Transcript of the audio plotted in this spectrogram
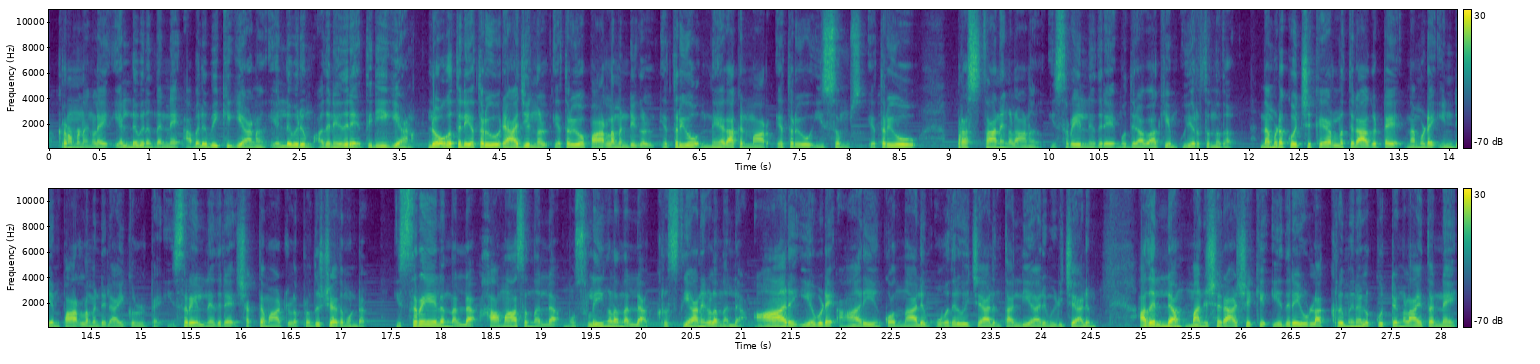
ആക്രമണങ്ങളെ എല്ലാവരും തന്നെ അപലപിക്കുകയാണ്. എല്ലാവരും അതിനെതിരെ തിരിയുകയാണ്. ലോകത്തിലെ എത്രയോ രാജ്യങ്ങൾ എത്രയോ പാർലമെന്റുകൾ എത്രയോ നേതാക്കന്മാർ എത്രയോ ഇസംസ് എത്രയോ എത്രയോ പ്രസ്ഥാനങ്ങളാണ് ഇസ്രയേലിനെതിരെ മുദ്രാവാക്യം ഉയർത്തുന്നത്. നമ്മുടെ കൊച്ചു കേരളത്തിലാകട്ടെ നമ്മുടെ ഇന്ത്യൻ പാർലമെന്റിലായിക്കൊള്ളട്ടെ ഇസ്രയേലിനെതിരെ ശക്തമായിട്ടുള്ള പ്രതിഷേധമുണ്ട്. ഇസ്രയേൽ എന്നല്ല ഹമാസ് എന്നല്ല മുസ്ലിങ്ങളെന്നല്ല ക്രിസ്ത്യാനികളെന്നല്ല ആര് എവിടെ ആരെയും കൊന്നാലും ഉപദ്രവിച്ചാലും തല്ലിയാലും ഇടിച്ചാലും അതെല്ലാം മനുഷ്യരാശിക്ക് എതിരെയുള്ള ക്രിമിനൽ കുറ്റങ്ങളായി തന്നെ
